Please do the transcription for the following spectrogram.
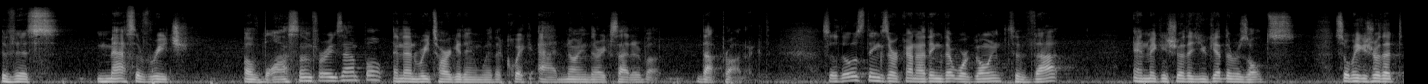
this massive reach of Blossom, for example, and then retargeting with a quick ad, knowing they're excited about that product. So those things are kind of I think that we're going to that and making sure that you get the results. So making sure that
